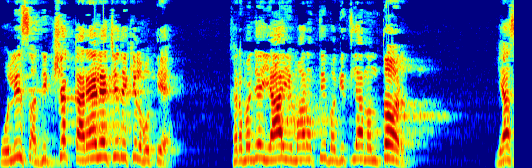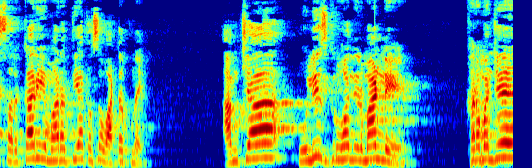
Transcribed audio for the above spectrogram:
पोलीस अधीक्षक कार्यालयाची देखील होते. खरं म्हणजे या इमारती बघितल्यानंतर या सरकारी इमारती आहेत असं वाटत नाही. आमच्या पोलीस गृहनिर्माणने खरं म्हणजे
